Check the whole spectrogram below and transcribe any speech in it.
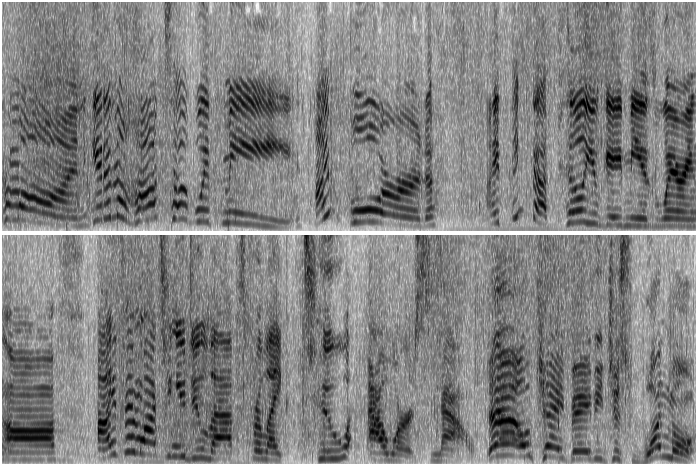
Come on, get in the hot tub with me. I'm bored. I think that pill you gave me is wearing off. I've been watching you do laps for like two hours now. Yeah, okay, baby, just one more.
